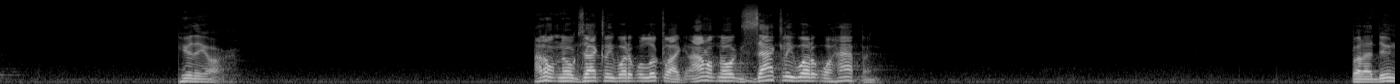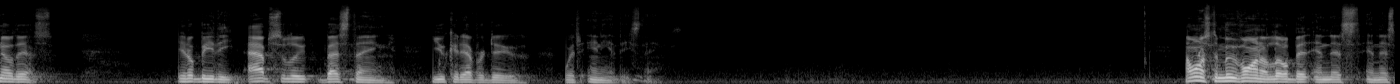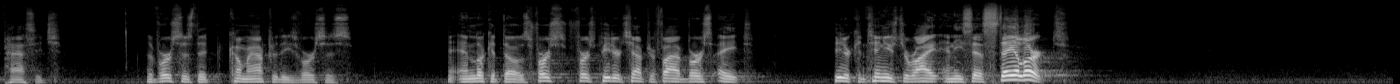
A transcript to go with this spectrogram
Here they are. I don't know exactly what it will look like, and I don't know exactly what it will happen. But I do know this it'll be the absolute best thing you could ever do with any of these things. I want us to move on a little bit in this, in this passage. The verses that come after these verses, and look at those. First, First Peter chapter 5, verse 8. Peter continues to write, and he says, Stay alert.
